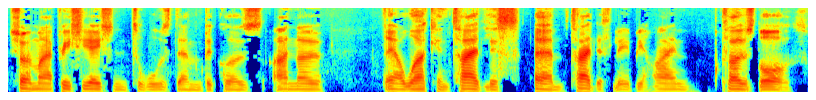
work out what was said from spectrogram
show my appreciation towards them because I know they are working tireless um tirelessly behind closed doors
